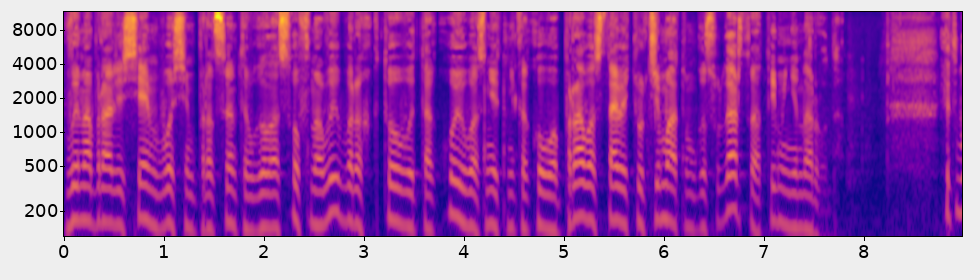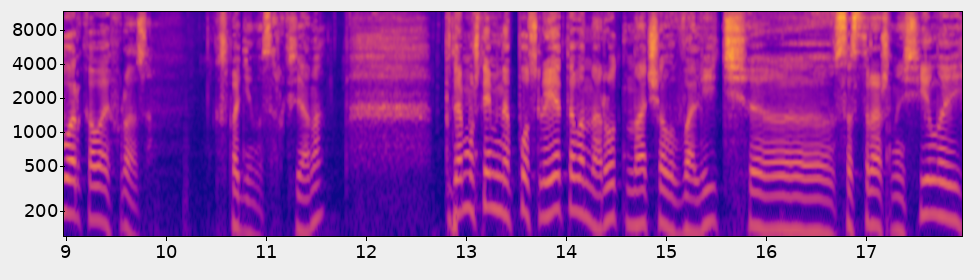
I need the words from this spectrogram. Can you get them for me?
вы набрали 7-8% голосов на выборах, кто вы такой, у вас нет никакого права ставить ультиматум государству от имени народа. Это была роковая фраза господина Сарксяна. Потому что именно после этого народ начал валить э, со страшной силой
